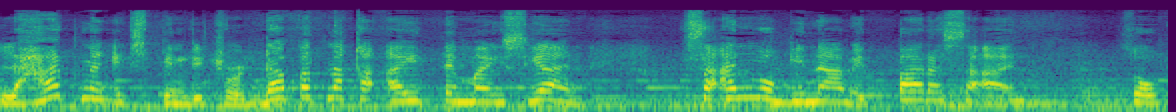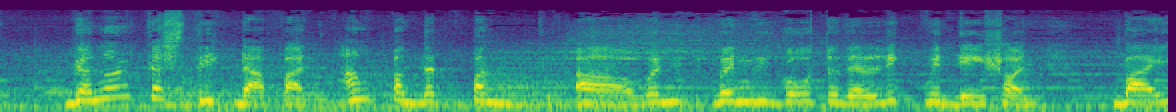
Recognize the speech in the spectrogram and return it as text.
lahat ng expenditure, dapat naka-itemize yan. Saan mo ginamit? Para saan? So Ganon ka-strict dapat ang pagdat pag uh, when when we go to the liquidation by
